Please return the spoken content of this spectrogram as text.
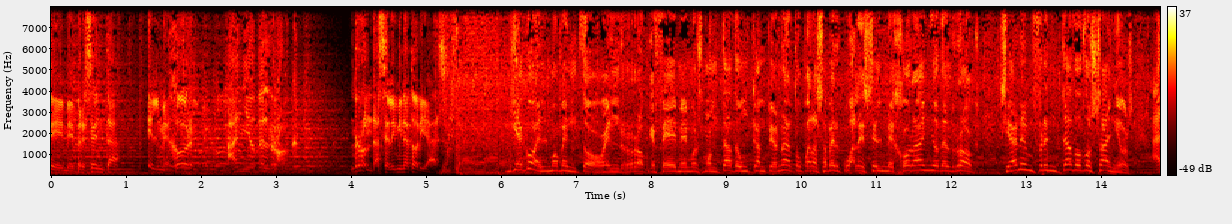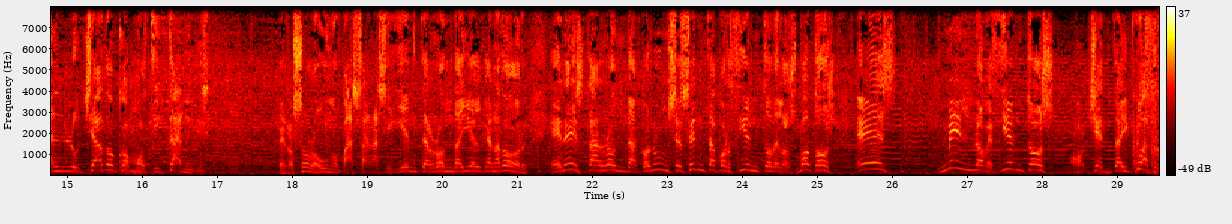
FM presenta el mejor año del rock. Rondas eliminatorias. Llegó el momento. En Rock FM hemos montado un campeonato para saber cuál es el mejor año del rock. Se han enfrentado dos años, han luchado como titanes. Pero solo uno pasa a la siguiente ronda y el ganador en esta ronda con un 60% de los votos es 1984.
